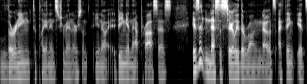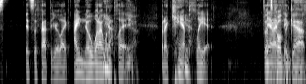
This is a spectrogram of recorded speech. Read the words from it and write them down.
learning to play an instrument or something, you know, being in that process isn't necessarily the wrong notes. I think it's it's the fact that you're like, I know what I want Yeah. to play, Yeah. but I can't Yeah. play it. That's And I called the gap.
